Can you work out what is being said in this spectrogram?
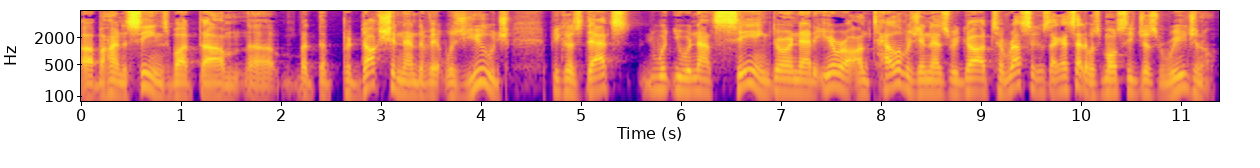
uh, behind the scenes. But um, uh, but the production end of it was huge because that's what you were not seeing during that era on television as regard to wrestling. Because like I said, it was mostly just regional.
